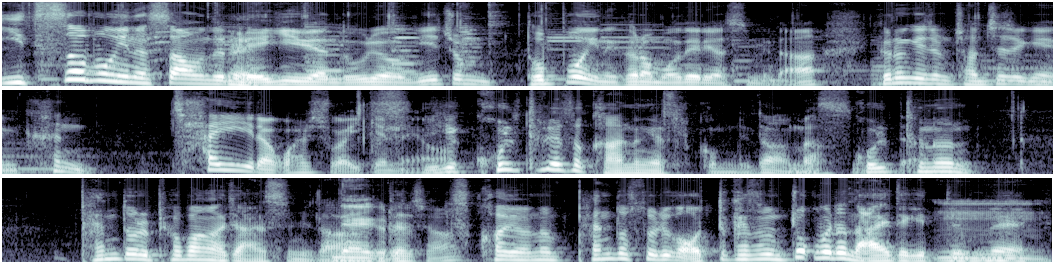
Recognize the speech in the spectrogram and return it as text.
있어 보이는 사운드를 네. 내기 위한 노력이 좀 돋보이는 그런 모델이었습니다. 그런 게 좀 전체적인 큰 차이라고 할 수가 있겠네요. 이게 콜트에서 가능했을 겁니다. 맞습니다. 콜트는 팬더를 표방하지 않습니다. 네, 그렇죠. 스콰이어는 팬더 소리가 어떻게 해서든 조금이라도 나야 되기 때문에 음.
